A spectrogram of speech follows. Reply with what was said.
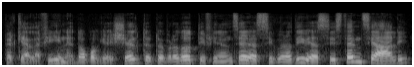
perché alla fine, dopo che hai scelto i tuoi prodotti finanziari, assicurativi e assistenziali,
